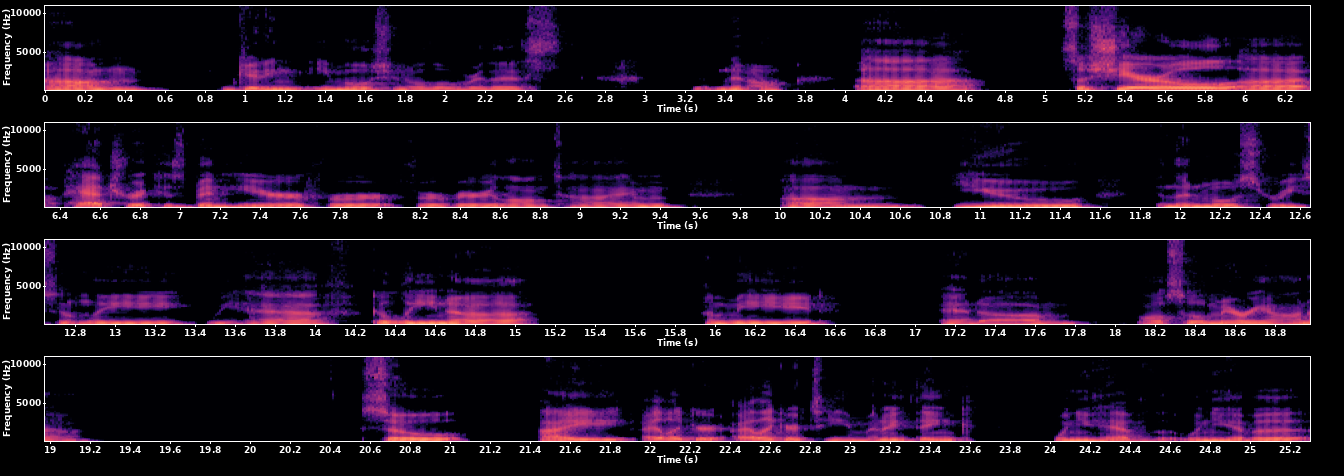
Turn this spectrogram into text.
Um I'm getting emotional over this. No. Uh so cheryl uh patrick has been here for for a very long time. Um you and then most recently we have galena hamid and um also mariana. So i i like our i like our team and i think when you have when you have a,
